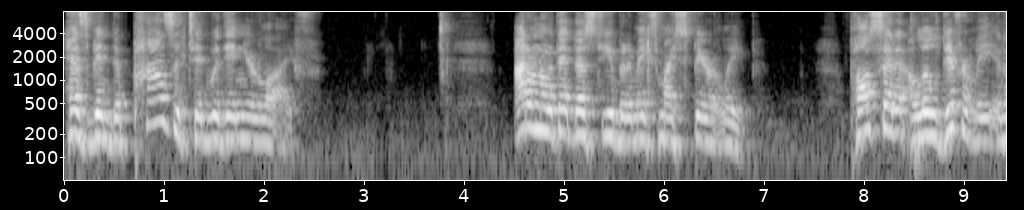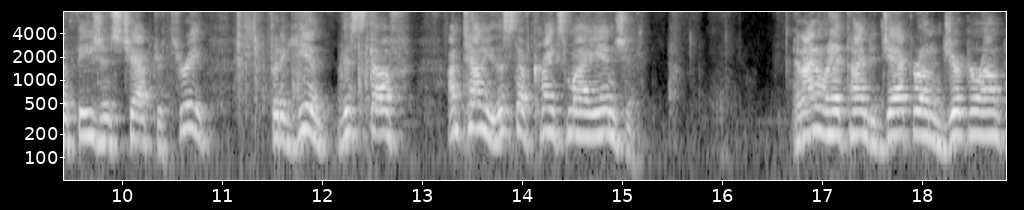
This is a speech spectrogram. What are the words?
has been deposited within your life I don't know what that does to you, but it makes my spirit leap. Paul said it a little differently in Ephesians chapter 3. But again, this stuff, I'm telling you, this stuff cranks my engine. And I don't have time to jack around and jerk around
